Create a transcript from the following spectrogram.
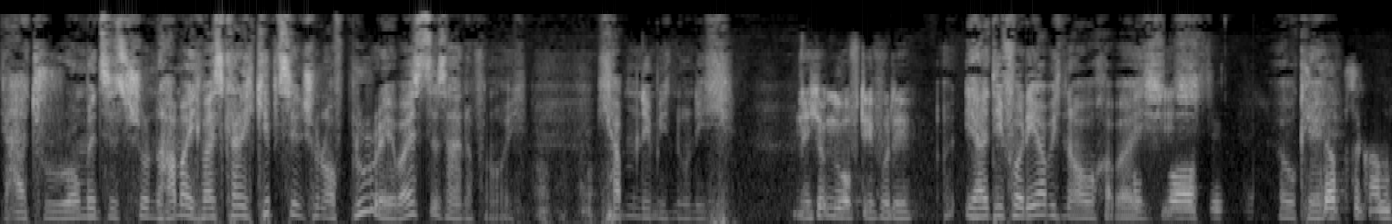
ja, True Romance ist schon ein Hammer. Ich weiß gar nicht, gibt's den schon auf Blu-ray? Weiß das einer von euch? Ich habe ihn nämlich nur nicht. Ich habe nur auf DVD. Ja, DVD habe ich ihn auch, aber ich, ich okay. Ich glaube sogar ein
